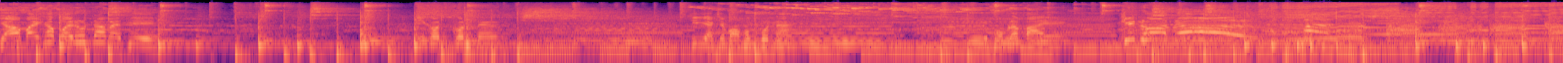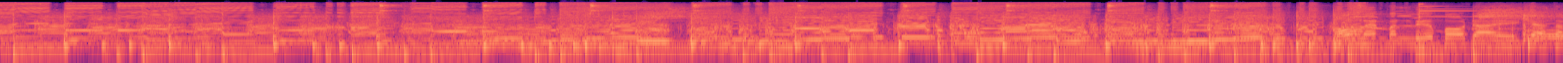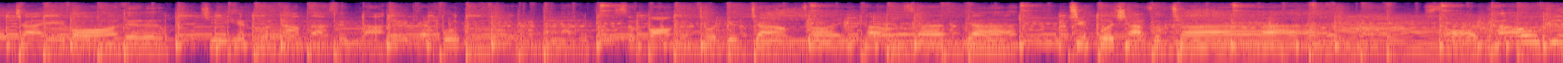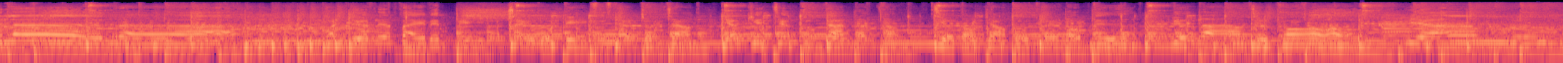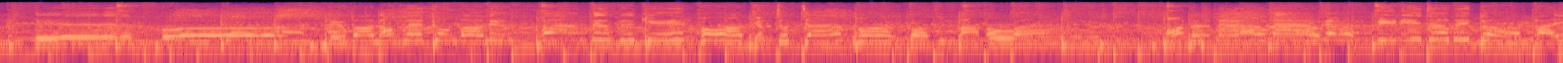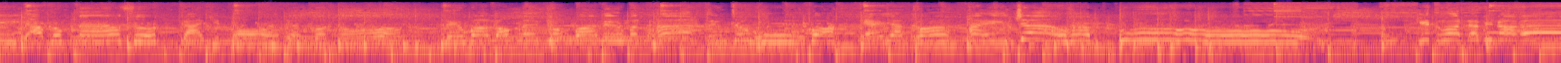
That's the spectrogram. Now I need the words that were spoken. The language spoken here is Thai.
อย่าไปครับวัยรุ่นหน้าเวที มีคนคนหนึ่งที่อยากจะบอกพวกคุณนะ คือผมและปายเอง คิดฮอดเด้อ บ่ได้แค่ตั้งใจบ่ลืมชีเห็นว่าน้ำตาซึมลาเอ้ยแค่ฝุ่นสมองยังจดยังจำถ้อยคำสัญญาถึงว่าฉากสุดท้ายสองเขาคือเลิกราวันเดือนเลื่อนไปเป็นปีใจดวงดีก็ยังจดจำยังคิดถึงทุกการกระทำเที่ยวตอกย้ำบ่เคยลบลือ ล่าวจะคอยย้ำเตือนโอ้ลืมบ่หลงและคงบ่ลืมทางตืมคือคิดฮอดยังจดจำห้องกอดที่ปากเอาไว้อ่อนแล้วหนาวแล้วเด้อปีนี้เธอไปกอดไผยามลมหนาวสุดกายคิดพอกันก่อนนอนลืมว่หลงและคงบ่ลืม คิดฮอดน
